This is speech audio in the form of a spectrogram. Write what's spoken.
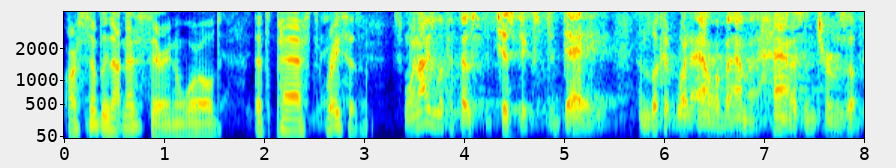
are simply not necessary in a world that's past racism. So when I look at those statistics today and look at what Alabama has in terms of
